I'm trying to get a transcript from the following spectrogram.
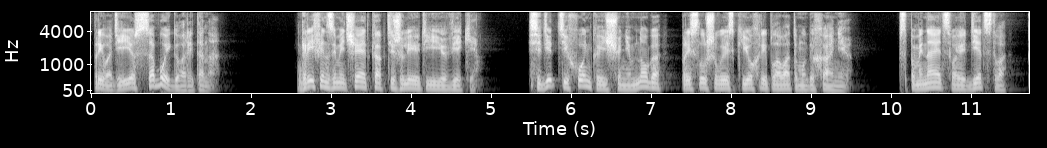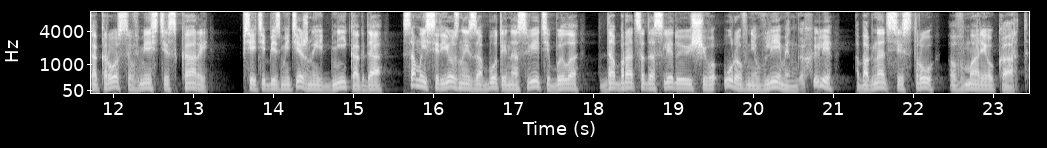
приводи ее с собой, говорит она. Гриффин замечает, как тяжелеют ее веки. Сидит тихонько еще немного, прислушиваясь к ее хрипловатому дыханию. Вспоминает свое детство, как рос вместе с Карой, все эти безмятежные дни, когда самой серьезной заботой на свете было добраться до следующего уровня в леммингах или обогнать сестру в Марио Карт.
